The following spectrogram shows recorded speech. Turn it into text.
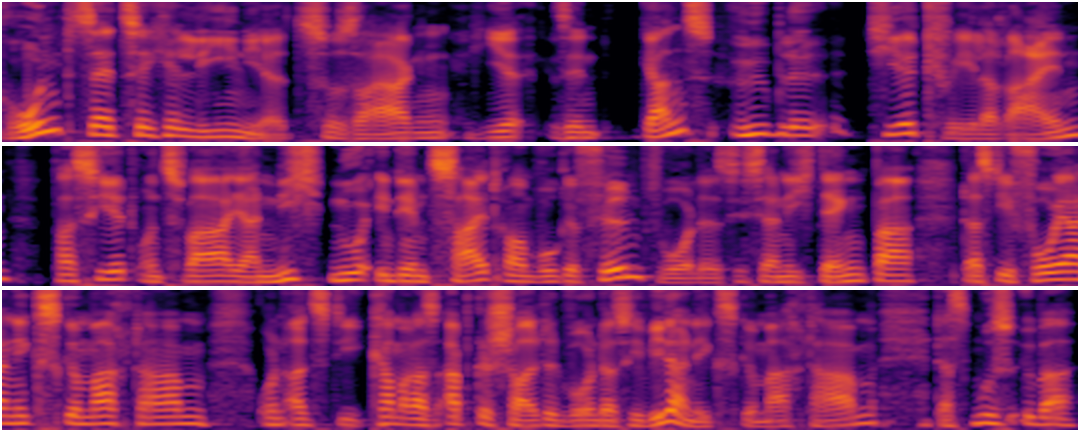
grundsätzliche Linie zu sagen, hier sind ganz üble Tierquälereien passiert und zwar ja nicht nur in dem Zeitraum, wo gefilmt wurde. Es ist ja nicht denkbar, dass die vorher nichts gemacht haben und als die Kameras abgeschaltet wurden, dass sie wieder nichts gemacht haben. Das muss über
